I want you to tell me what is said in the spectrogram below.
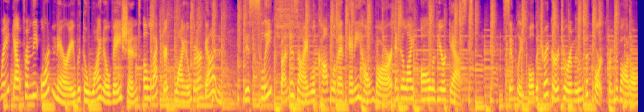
break out from the ordinary with the WineOvations electric wine opener gun. This sleek, fun design will complement any home bar and delight all of your guests. Simply pull the trigger to remove the cork from the bottle.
